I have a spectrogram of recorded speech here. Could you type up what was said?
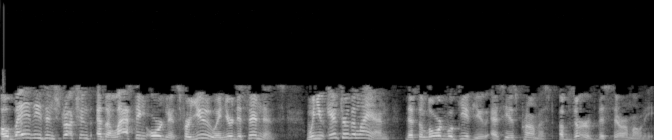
Obey these instructions as a lasting ordinance for you and your descendants. When you enter the land that the Lord will give you as He has promised, observe this ceremony.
